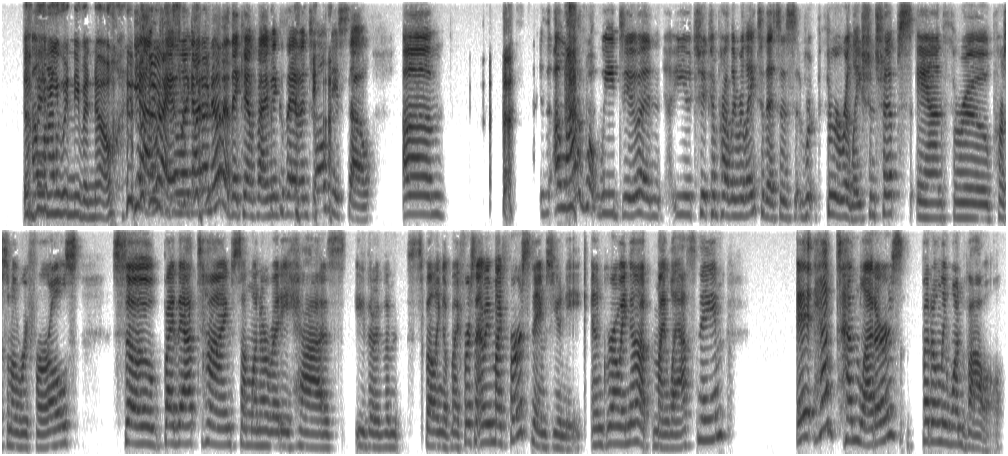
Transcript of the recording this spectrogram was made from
maybe you wouldn't even know. yeah, right. I'm like, I don't know that they can't find me because they haven't told me so. Um, a lot of what we do and you two can probably relate to this is r- through relationships and through personal referrals. So by that time someone already has either the spelling of my first name i mean my first name's unique and growing up my last name it had 10 letters but only one vowel.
